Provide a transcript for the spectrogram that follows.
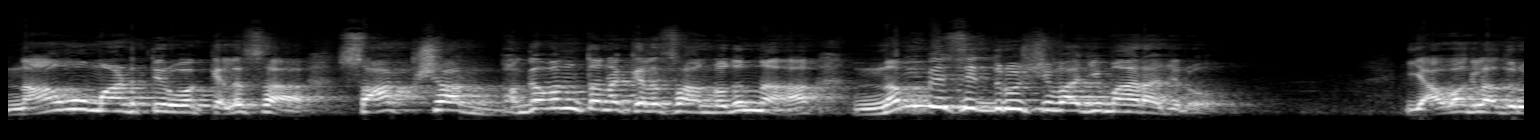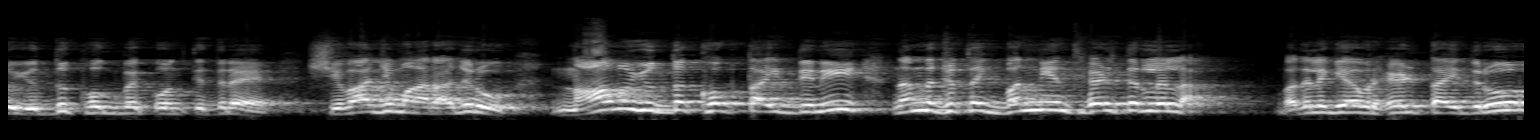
ನಾವು ಮಾಡ್ತಿರುವ ಕೆಲಸ ಸಾಕ್ಷಾತ್ ಭಗವಂತನ ಕೆಲಸ ಅನ್ನೋದನ್ನ ನಂಬಿಸಿದ್ರು ಶಿವಾಜಿ ಮಹಾರಾಜರು. ಯಾವಾಗ್ಲಾದ್ರೂ ಯುದ್ಧಕ್ಕೆ ಹೋಗ್ಬೇಕು ಅಂತಿದ್ರೆ ಶಿವಾಜಿ ಮಹಾರಾಜರು, ನಾನು ಯುದ್ಧಕ್ಕೆ ಹೋಗ್ತಾ ಇದ್ದೀನಿ, ನನ್ನ ಜೊತೆಗೆ ಬನ್ನಿ ಅಂತ ಹೇಳ್ತಿರ್ಲಿಲ್ಲ. ಬದಲಿಗೆ ಅವ್ರು ಹೇಳ್ತಾ ಇದ್ರು,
